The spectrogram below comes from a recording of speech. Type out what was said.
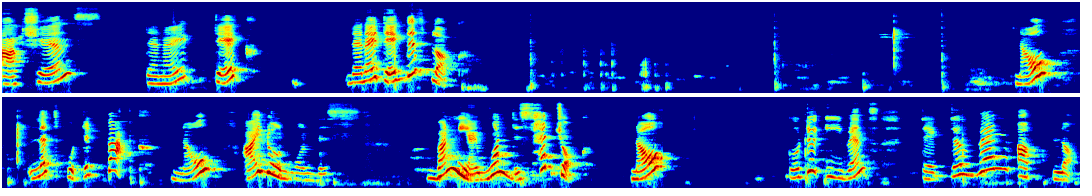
actions. Then I take then I take this block. Now let's put it back. Now I don't want this bunny. I want this hedgehog. Now go to events, take the when up block.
